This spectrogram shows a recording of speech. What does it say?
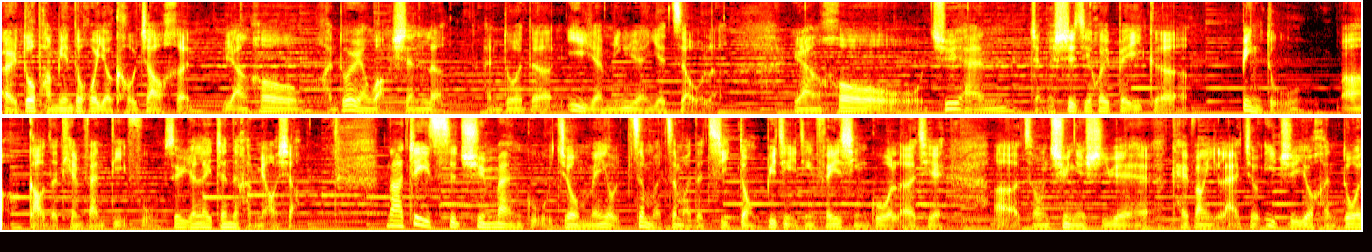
耳朵旁边都会有口罩痕。然后很多人往生了，很多的艺人名人也走了，然后居然整个世界会被一个病毒啊搞得天翻地覆，所以人类真的很渺小。那这一次去曼谷就没有这么这么的激动，毕竟已经飞行过了，而且呃从去年十月开放以来，就一直有很多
